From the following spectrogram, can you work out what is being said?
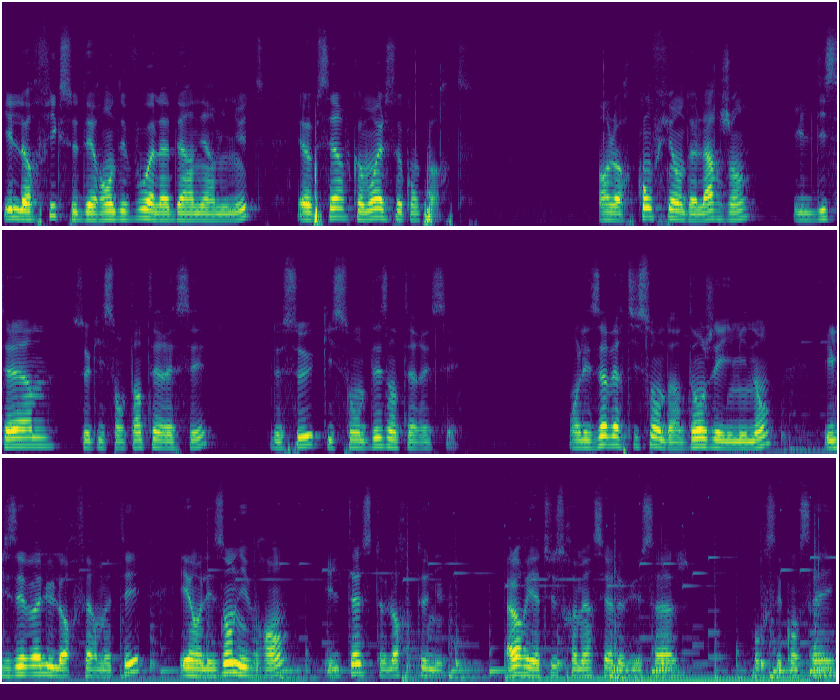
il leur fixe des rendez-vous à la dernière minute et observe comment elles se comportent. En leur confiant de l'argent, ils discernent ceux qui sont intéressés de ceux qui sont désintéressés. En les avertissant d'un danger imminent, ils évaluent leur fermeté et en les enivrant, ils testent leur tenue. Alors Yatus remercia le vieux sage pour ses conseils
